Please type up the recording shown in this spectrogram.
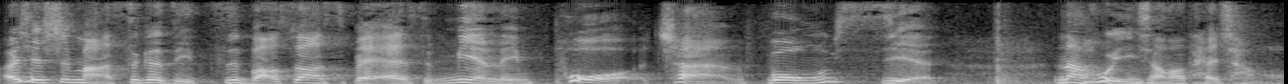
而且是马斯克自己自曝，说 SpaceX 面临破产风险，那会影响到台厂哦？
